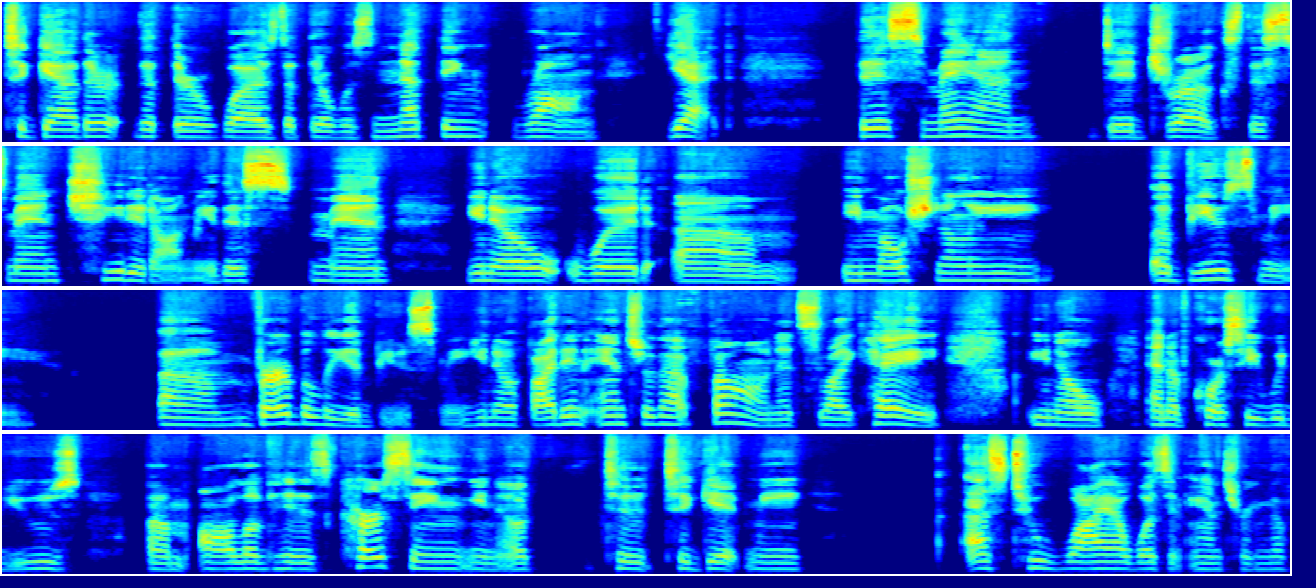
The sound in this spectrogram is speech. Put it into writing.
together that there was, that there was nothing wrong. Yet this man did drugs. This man cheated on me. This man, you know, would, um, emotionally abuse me, um, verbally abuse me. You know, if I didn't answer that phone, it's like, Hey, you know, and of course he would use, um, all of his cursing, you know, to, to get me as to why I wasn't answering the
